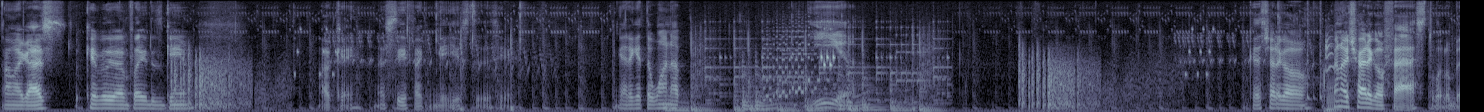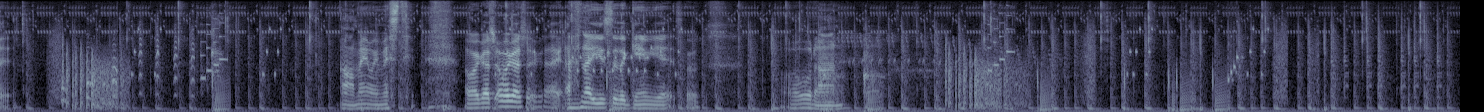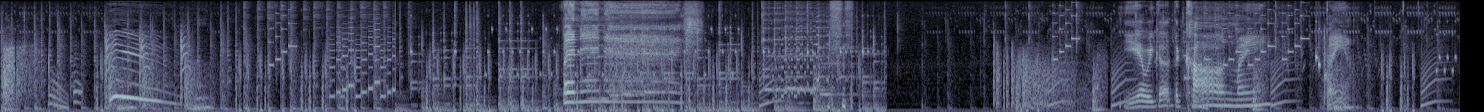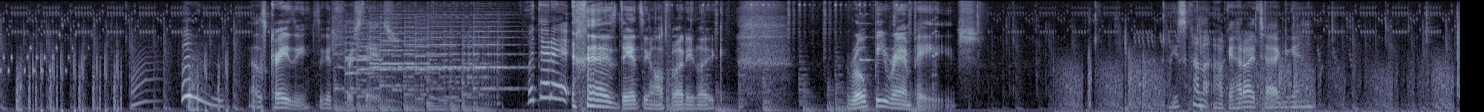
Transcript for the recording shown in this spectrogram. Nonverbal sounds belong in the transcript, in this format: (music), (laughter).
Oh my gosh, I can't believe I'm playing this game. Okay, let's see if I can get used to this here. Gotta get the one up. Yeah. Okay, let's try to go. I'm gonna try to go fast a little bit. Oh man, we missed it. (laughs) Oh my gosh, oh my gosh. I, I'm not used to the game yet, so. Hold on. Bananas! Yeah, we got the Kong, man. Bam. Woo! That was crazy. It's a good first stage. We did it! (laughs) He's dancing all funny like. Ropey Rampage. He's kind of... Okay, how do I tag again?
